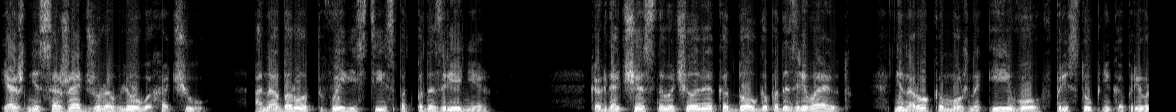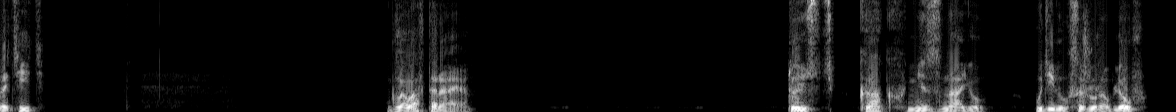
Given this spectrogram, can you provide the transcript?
Я ж не сажать Журавлева хочу, а наоборот, вывести из-под подозрения. Когда честного человека долго подозревают, ненароком можно и его в преступника превратить. Глава вторая. «То есть как, не знаю?» — удивился Журавлев,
